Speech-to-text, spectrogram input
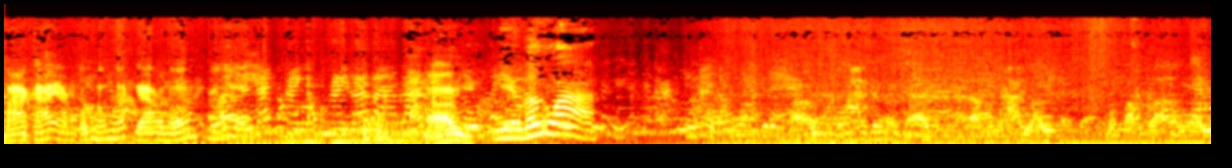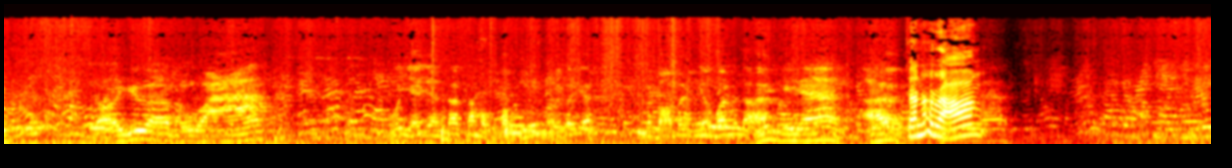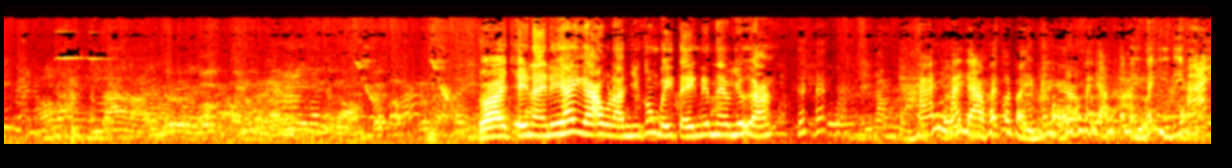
ba cái ăn cũng không hết rau nữa. Ừ. Nhiều thứ quá à. lại người một bọc là người rồi với uh, phần quà Ủa vậy thì ta, ta một bọc người thôi chứ mình bỏ bên giờ qua bên đó gì nè cho nó rọn. Rồi chị này đi hái rau làm gì con bị tiền đem theo dữ à? Hái hái rau phải có tiền cái bộ hái rau không có tiền lấy gì đi hái.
